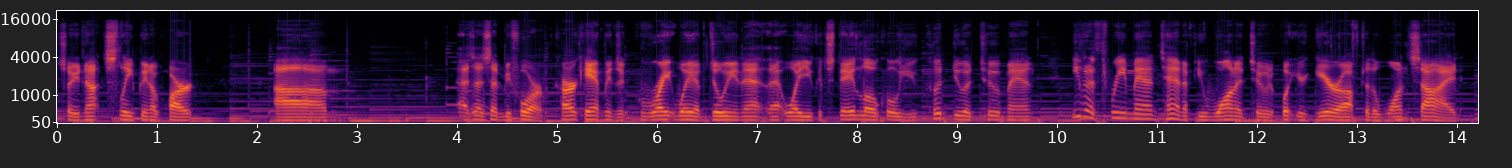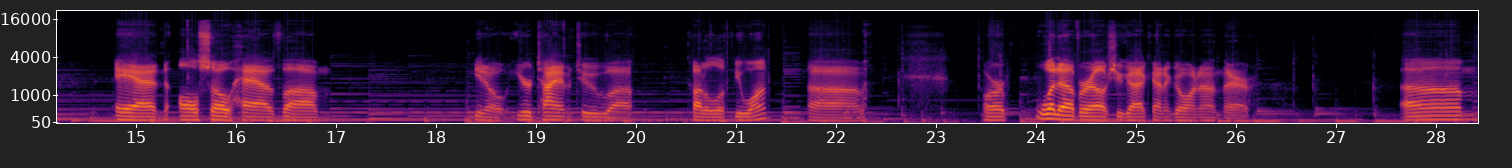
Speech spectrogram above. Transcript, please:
so you're not sleeping apart. Um, as I said before, car camping is a great way of doing that. That way, you could stay local. You could do a two man, even a three man tent if you wanted to, to put your gear off to the one side, and also have um, you know your time to uh, cuddle if you want, uh, or whatever else you got kind of going on there. Um,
